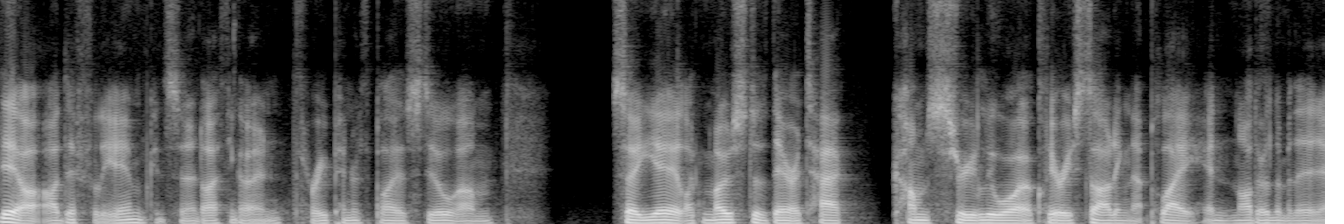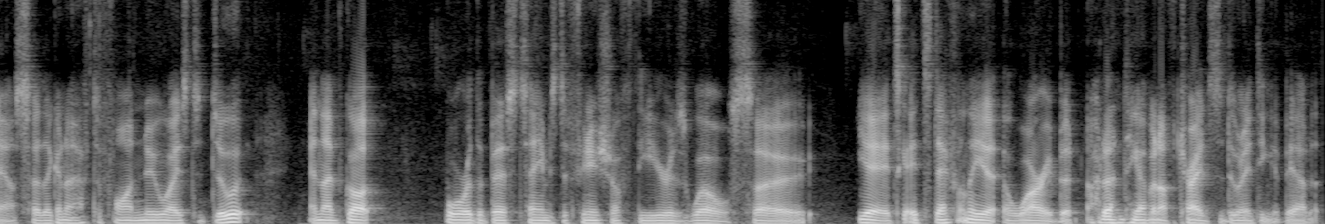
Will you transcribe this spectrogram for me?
Yeah, I definitely am concerned. I think I own three Penrith players still. Um, so yeah, like most of their attack comes through Luai Cleary starting that play, and neither of them are there now. So they're going to have to find new ways to do it, and they've got four of the best teams to finish off the year as well. So yeah, it's it's definitely a, worry, but I don't think I have enough trades to do anything about it.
